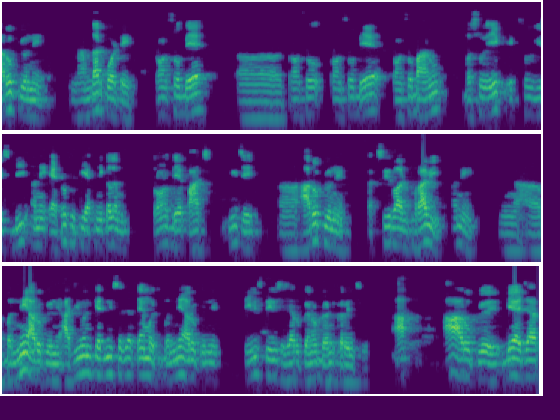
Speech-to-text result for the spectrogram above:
આરોપીઓને નામદાર કોર્ટે ત્રણસો બે ત્રણસો ત્રણસો બે, ત્રણસો બાણું, બસો એક, એકસો વીસ બી અને એટ્રોસિટી એક્ટની કલમ ત્રણ બે પાંચ નીચે આરોપીઓને તકસીરવાર ઠરાવી અને બંને આરોપીઓને આજીવન કેદની સજા તેમજ બંને આરોપીઓને ત્રેવીસ ત્રેવીસ હજાર રૂપિયાનો દંડ કરેલ છે. આ આ આરોપીઓએ બે હજાર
